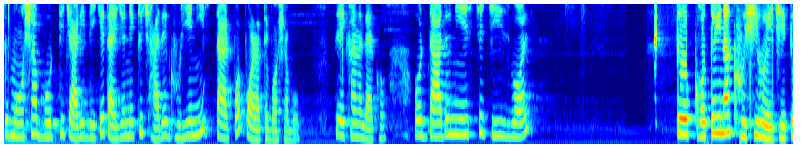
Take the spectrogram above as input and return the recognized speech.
তো মশা ভর্তি চারিদিকে, তাই জন্য একটু ছাদে ঘুরিয়ে নিয়ে তারপর পড়াতে বসাবো। তো এখানে দেখো, ওর দাদু নিয়ে এসছে চিজ বল। তো কতই না খুশি হয়েছে। তো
